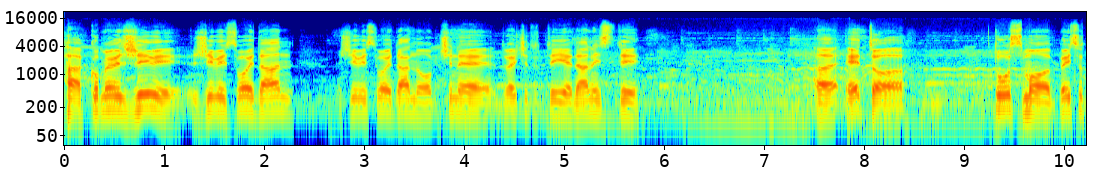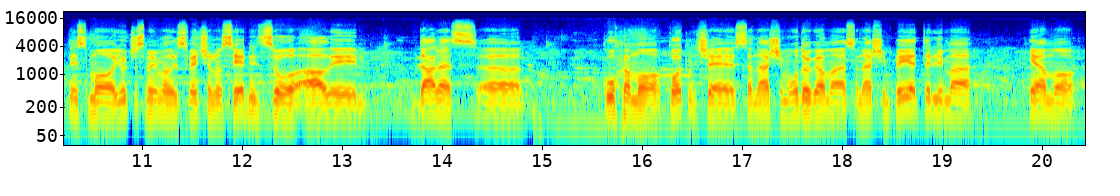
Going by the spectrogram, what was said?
Pa Kumrovec živi, živi svoj dan, živi svoj dan općine 24.11. E, Eto, tu smo, prisutni smo, jučer smo imali svečanu sjednicu, ali danas e, kuhamo kotliće sa našim udrugama, sa našim prijateljima. Imamo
